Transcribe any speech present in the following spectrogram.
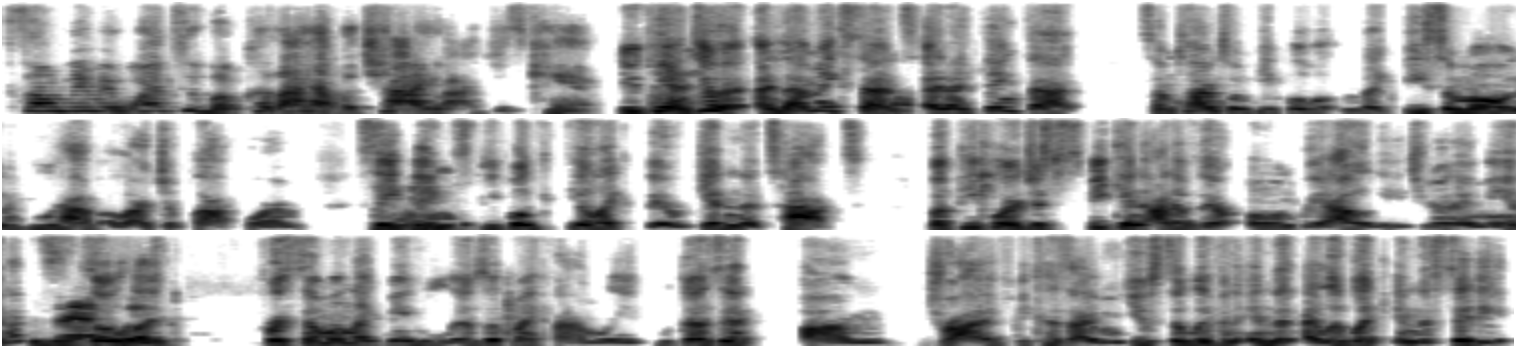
some women want to, but because I have a child, I just can't. You can't do it. And that makes sense. And I think that sometimes when people like B. Simone, who have a larger platform, say Mhm. things, people feel like they're getting attacked. But people are just speaking out of their own reality. Do you know what I mean? Exactly. So it's like for someone like me who lives with my family, who doesn't um drive because I'm used to living in the I live like in the city.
